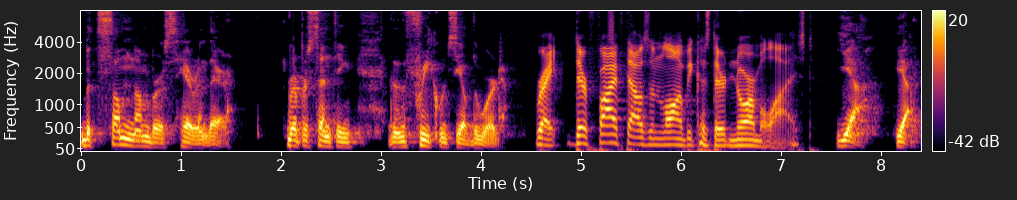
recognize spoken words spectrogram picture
but some numbers here and there, representing the frequency of the word. Right. They're 5,000 long because they're normalized. Yeah, yeah.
